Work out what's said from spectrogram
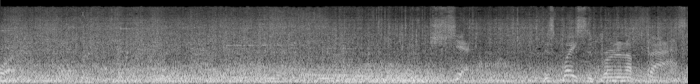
Door. Shit! This place is burning up fast.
